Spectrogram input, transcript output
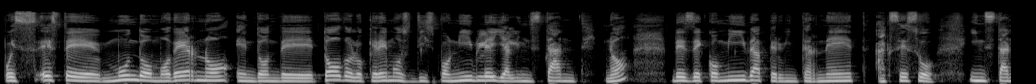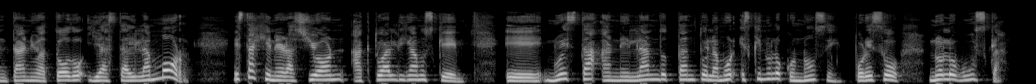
pues este mundo moderno en donde todo lo queremos disponible y al instante, ¿no? Desde comida, pero internet, acceso instantáneo a todo y hasta el amor. Esta generación actual, digamos que eh, no está anhelando tanto el amor, es que no lo conoce, por eso no lo busca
